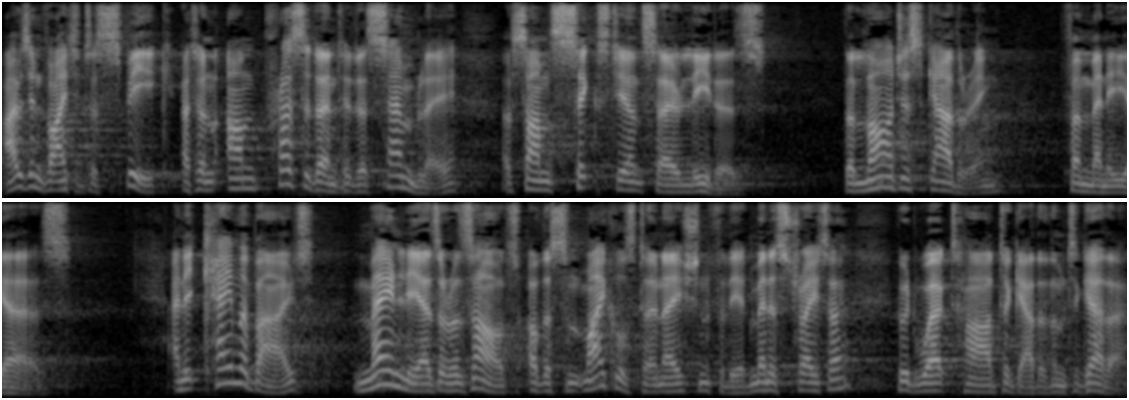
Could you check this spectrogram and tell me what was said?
I was invited to speak at an unprecedented assembly of some 60 and so leaders, the largest gathering for many years. And it came about mainly as a result of the St. Michael's donation for the administrator who had worked hard to gather them together.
